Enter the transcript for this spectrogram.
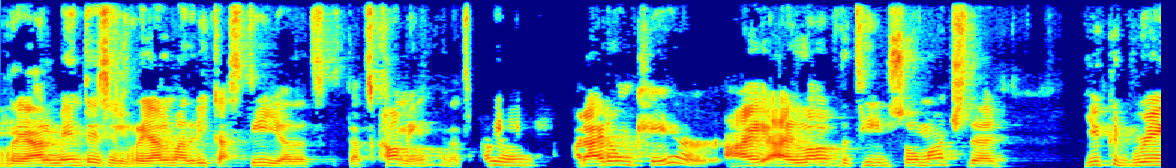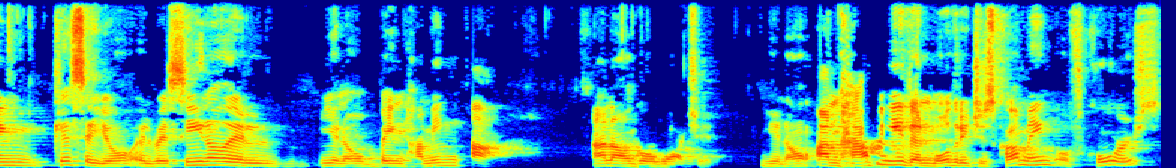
realmente es el Real Madrid Castilla that's, that's coming, that's playing, but I don't care. I, I love the team so much that you could bring, qué sé yo, el vecino del, you know, Benjamin A, and I'll go watch it. You know, I'm happy that Modric is coming, of course,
